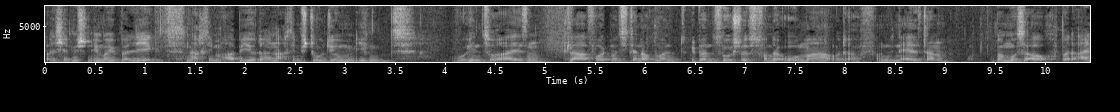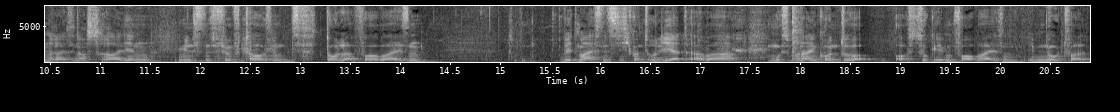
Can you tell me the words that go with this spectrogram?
weil ich habe mir schon immer überlegt, nach dem Abi oder nach dem Studium irgendwo hinzureisen. Klar freut man sich dann auch mal über einen Zuschuss von der Oma oder von den Eltern. Man muss auch bei der Einreise in Australien mindestens 5000 Dollar vorweisen wird meistens nicht kontrolliert, aber muss man einen Kontoauszug eben vorweisen im Notfall.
